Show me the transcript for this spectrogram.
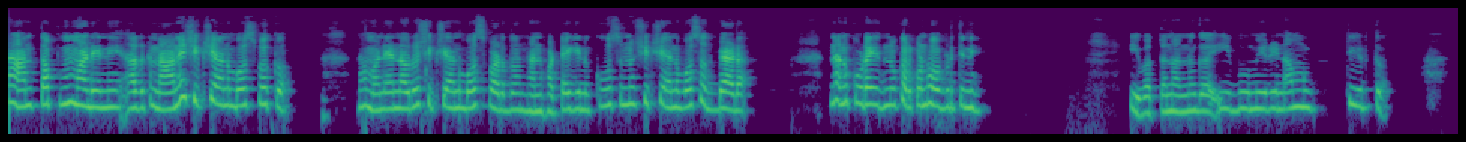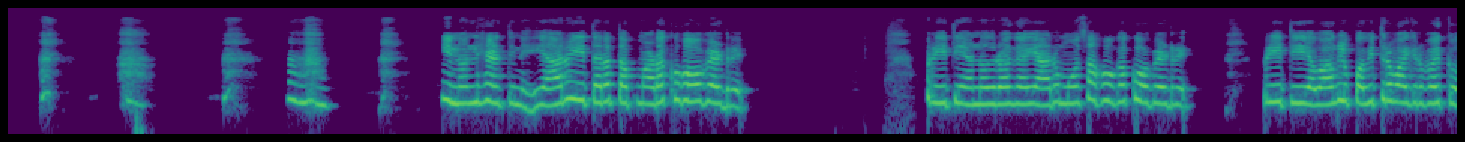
ನಾನು ತಪ್ಪು ಮಾಡೀನಿ ಅದಕ್ಕೆ ನಾನೇ ಶಿಕ್ಷೆ ಅನುಭವಿಸ್ಬೇಕು. ನಮ್ಮ ಮನೆಯವರು ಶಿಕ್ಷೆ ಅನುಭವಿಸ್ಬಾರ್ದು ನನ್ನ ಹೊಟ್ಟೆಗಿನ ಕೂಸನ್ನು ಶಿಕ್ಷೆ ಅನುಭವಿಸೋದು ಬೇಡ ನಾನು ಕೂಡ ಇದನ್ನು ಕರ್ಕೊಂಡು ಹೋಗ್ಬಿಡ್ತೀನಿ. ಇವತ್ತು ನನಗೆ ಈ ಭೂಮಿ ನಮ್ಮ ತೀರ್ತು. ಇನ್ನೊಂದು ಹೇಳ್ತೀನಿ, ಯಾರು ಈ ತರ ತಪ್ಪು ಮಾಡಕ್ ಹೋಗ್ಬೇಡ್ರಿ. ಪ್ರೀತಿ ಅನ್ನೋದ್ರಾಗ ಯಾರು ಮೋಸ ಹೋಗಕ್ ಹೋಗ್ಬೇಡ್ರಿ. ಪ್ರೀತಿ ಯಾವಾಗಲೂ ಪವಿತ್ರವಾಗಿರ್ಬೇಕು.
